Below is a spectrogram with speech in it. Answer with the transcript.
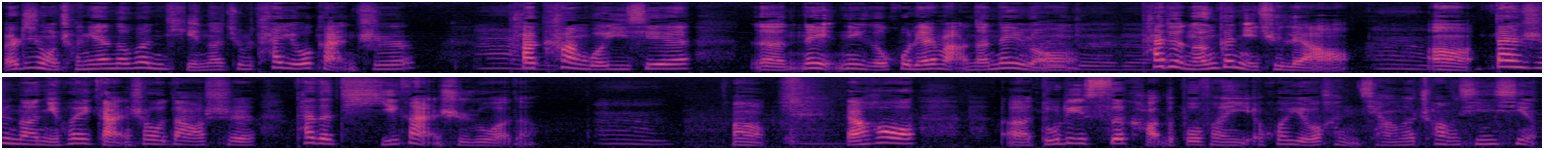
而这种成年人的问题呢，就是他有感知，他看过一些呃那那个互联网的内容，他就能跟你去聊，嗯。嗯，但是呢，你会感受到是他的体感是弱的，嗯。然后呃，独立思考的部分也会有很强的创新性。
